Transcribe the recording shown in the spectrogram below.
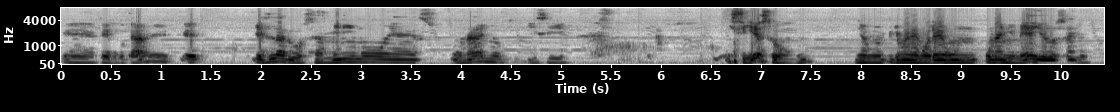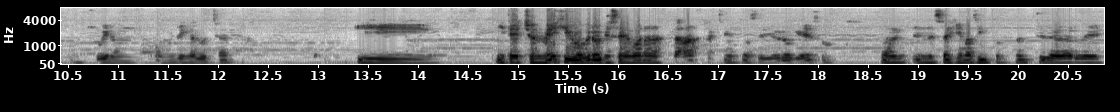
eh, debutar. Es, es- es largo, o sea, mínimo es un año y si, y si eso, yo, me- demoré un, un año y medio, dos años en subir a un, un luchar. Y, y de hecho en México creo que se demoran hasta más, ¿cachai? entonces yo creo que eso el, el mensaje más importante de hablar de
